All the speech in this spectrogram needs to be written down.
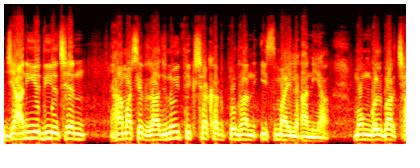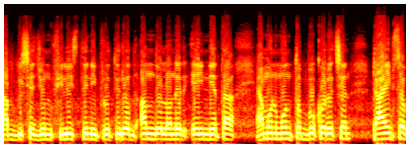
জানিয়ে দিয়েছেন হামাসের রাজনৈতিক শাখার প্রধান ইসমাইল হানিয়া। মঙ্গলবার ছাব্বিশে জুন ফিলিস্তিনি প্রতিরোধ আন্দোলনের এই নেতা এমন মন্তব্য করেছেন। টাইমস অফ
